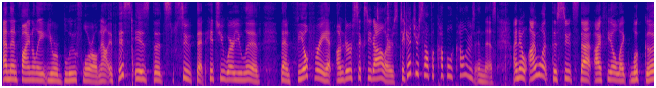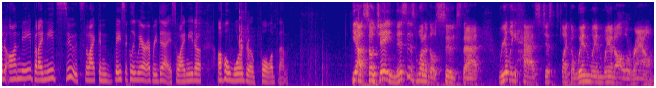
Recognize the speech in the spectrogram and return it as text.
And then finally, your blue floral. Now, if this is the suit that hits you where you live, then feel free at under $60 to get yourself a couple of colors in this. I know I want the suits that I feel like look good on me, but I need suits that I can basically wear every day. So I need a, a whole wardrobe full of them. Yeah, so Jane, this is one of those suits that really has just like a win-win-win all around.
